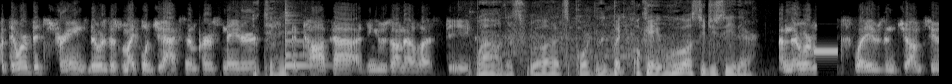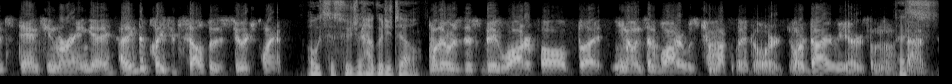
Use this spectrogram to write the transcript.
but they were a bit strange. There was this Michael Jackson impersonator, Okay. the top hat. I think he was on LSD, Wow, that's well, that's Portland. But okay, who else did you see there? And there were slaves in jumpsuits dancing merengue. I think the place itself is a sewage plant. Oh, it's a Suja. How could you tell? Well, there was this big waterfall, but you know, instead of water, it was chocolate or or diarrhea or something like that. That's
